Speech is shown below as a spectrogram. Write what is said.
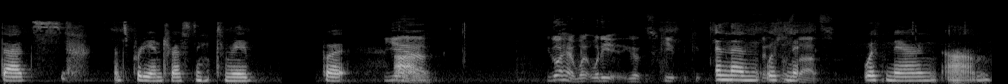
that's that's pretty interesting to me. But yeah, um, go ahead. What, what do you keep? keep and then with Na- with Nairn, um,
